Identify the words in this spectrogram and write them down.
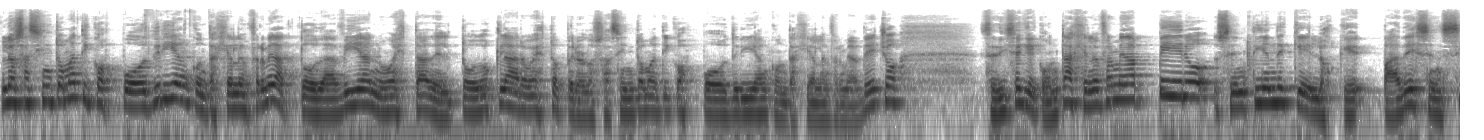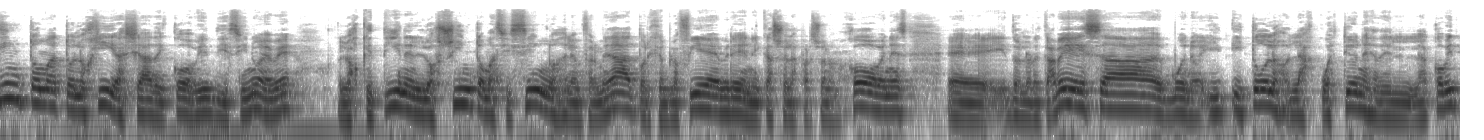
los asintomáticos podrían contagiar la enfermedad. Todavía no está del todo claro esto, pero los asintomáticos podrían contagiar la enfermedad. De hecho, se dice que contagian la enfermedad, pero se entiende que los que padecen sintomatología ya de COVID-19 los que tienen los síntomas y signos de la enfermedad, por ejemplo fiebre, en el caso de las personas más jóvenes, eh, dolor de cabeza, bueno, y, y todas las cuestiones de la COVID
